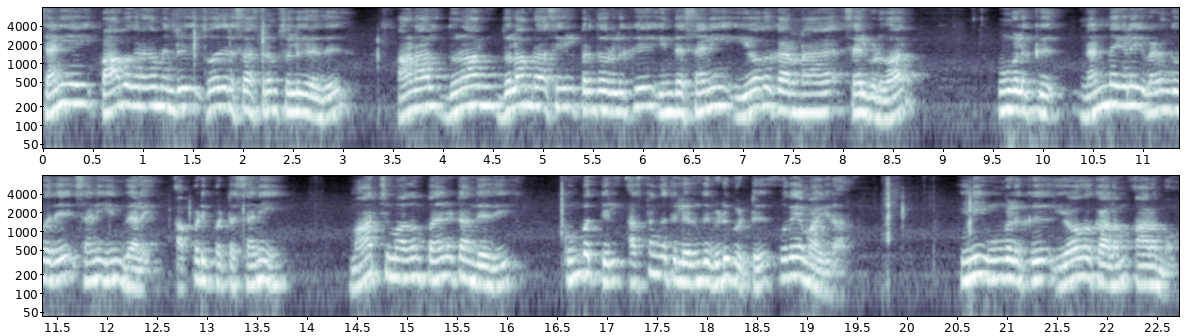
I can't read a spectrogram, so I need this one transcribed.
சனியை பாபகிரகம் என்று சோதிட சாஸ்திரம் சொல்லுகிறது. ஆனால் துலாம் துலாம் ராசியில் பிறந்தவர்களுக்கு இந்த சனி யோகக்காரனாக செயல்படுவார். உங்களுக்கு நன்மைகளை வழங்குவதே சனியின் வேலை. அப்படிப்பட்ட சனி மார்ச் மாதம் பதினெட்டாம் தேதி கும்பத்தில் அஸ்தங்கத்திலிருந்து விடுபட்டு உதயமாகிறார். இனி உங்களுக்கு யோக காலம் ஆரம்பம்.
